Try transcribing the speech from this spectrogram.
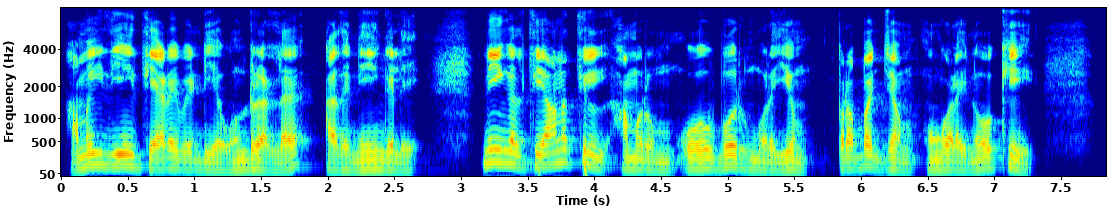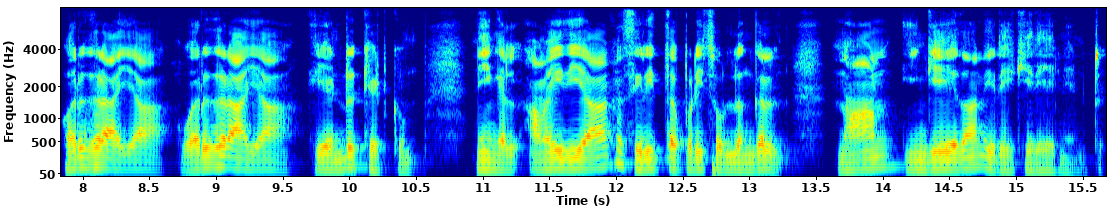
அமைதியை தேட வேண்டிய ஒன்று அல்ல அது நீங்களே. நீங்கள் தியானத்தில் அமரும் ஒவ்வொரு முறையும் பிரபஞ்சம் உங்களை நோக்கி வருகிறாயா? வருகிறாயா? என்று கேட்கும். நீங்கள் அமைதியாக சிரித்தபடி சொல்லுங்கள். நான் இங்கேதான் இருக்கிறேன் என்று.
